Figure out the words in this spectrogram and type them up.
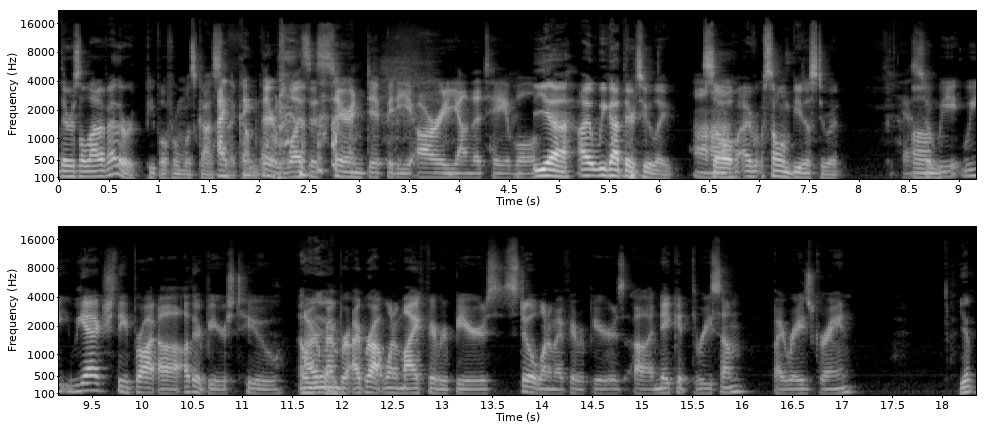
there's a lot of other people from Wisconsin I that come think there was a serendipity already on the table. yeah, I, we got there too late, Uh-huh. so I, someone beat us to it. Yeah, so Um, we, we we actually brought uh, other beers too. Oh, I yeah. remember I brought one of my favorite beers, still one of my favorite beers, uh, Naked Threesome by Raised Grain. Yep,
